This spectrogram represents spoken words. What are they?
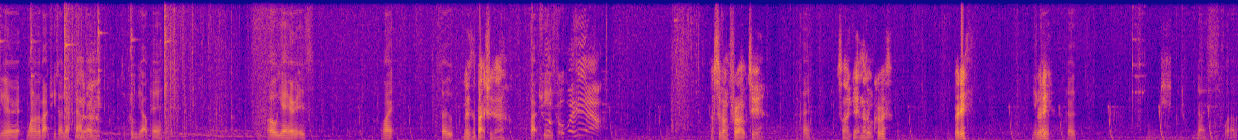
You hear it? One of the batteries I left down there, No. so I couldn't get up here. Oh yeah, here it is. Right. So Where's the battery there? the batteries. over here! I'll see if I can throw it up to you. Okay. So I get in that little crevice. Ready? Yeah, Ready? Go. go. Nice. Well done.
